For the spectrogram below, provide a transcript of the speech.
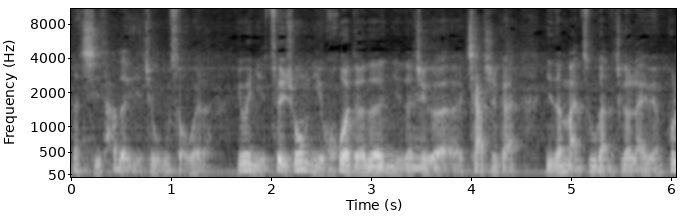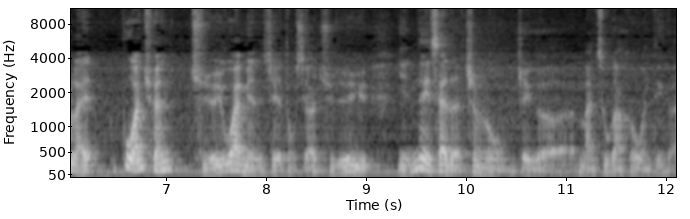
那其他的也就无所谓了。因为你最终你获得的你的这个价值感。你的满足感的这个来源不来不完全取决于外面的这些东西，而取决于你内在的这种这个满足感和稳定感。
